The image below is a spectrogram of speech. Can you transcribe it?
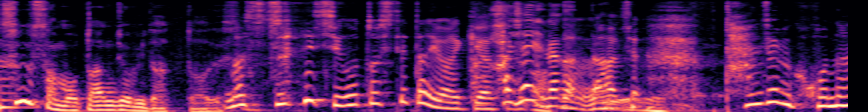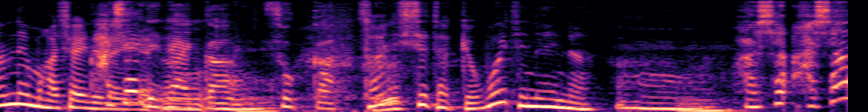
スーさんもお誕生日だったですまあ普通に仕事してたような気がする。はしゃいでなかった。誕生日ここ何年もはしゃいでない、ね。はしゃいでないか、そっか。何してたっけ？覚えてないな。はしゃはしゃが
